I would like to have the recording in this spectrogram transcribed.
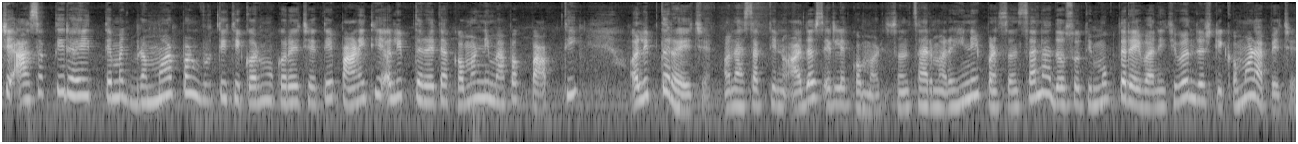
જે આસક્તિ રહી તેમજ બ્રહ્માંડ પણ વૃત્તિથી કર્મો કરે છે તે પાણીથી અલિપ્ત રહેતા કમળની માફક પાપથી અલિપ્ત રહે છે. અનાસક્તિનો આદર્શ એટલે કમળ. સંસારમાં રહીને પણ સંસારના દોષોથી મુક્ત રહેવાની જીવન દ્રષ્ટિ કમળ આપે છે.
